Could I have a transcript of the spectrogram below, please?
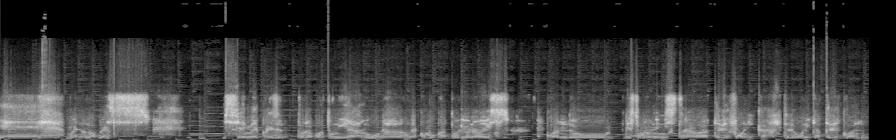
Eh, bueno, no, pues se me presentó la oportunidad, hubo una, una convocatoria una vez cuando esto lo administraba Telefónica, Telefónica Telecom,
